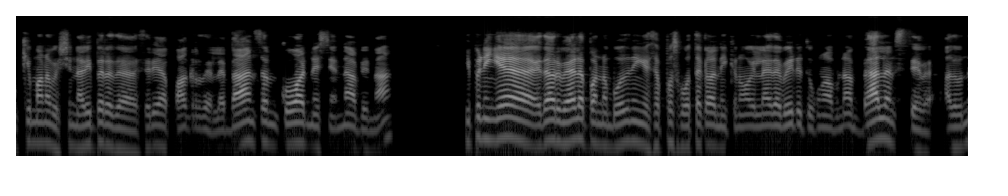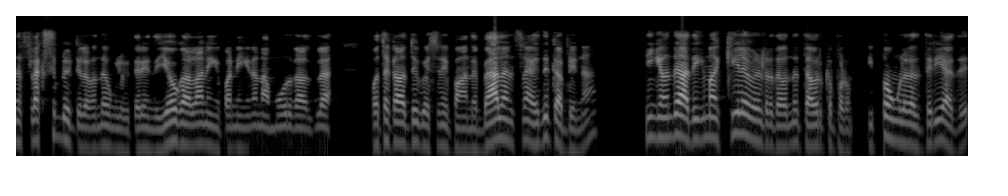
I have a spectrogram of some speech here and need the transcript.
முக்கியமான விஷயம். நெறைய பேர் அத சரியா பார்க்கறது இல்ல. பேலன்ஸ் அண்ட் கோஆர்டினேஷன் என்ன அப்படின்னா இப்போ நீங்கள் ஏதாவது வேலை பண்ணும்போது நீங்கள் சப்போஸ் ஒத்த நிற்கணும் நிக்கணும், ஏதாவது வெயிட் தூக்கணும் அப்படின்னா பேலன்ஸ் தேவை. அது வந்து ஃப்ளெக்சிபிலிட்டியில் வந்து உங்களுக்கு தெரியும். இந்த யோகாலாம் நீங்கள் பண்ணீங்கன்னா, நம்ம ஊர் காலத்தில் ஒத்த காலத்துக்கு வச்சு நிப்பாங்க. அந்த பேலன்ஸ்லாம் எதுக்கு அப்படின்னா நீங்கள் வந்து அதிகமாக கீழே விழுறத வந்து தவிர்க்கப்படும். இப்போ உங்களுக்கு அது தெரியாது.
